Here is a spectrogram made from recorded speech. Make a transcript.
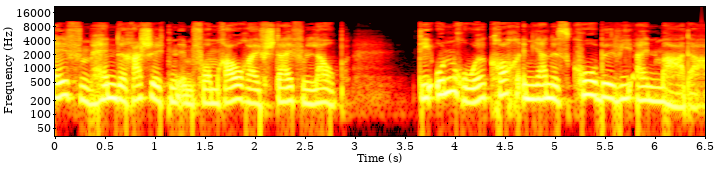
Elfenhände raschelten im vom Raureif steifen Laub. Die Unruhe kroch in Jannis Kobel wie ein Marder.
